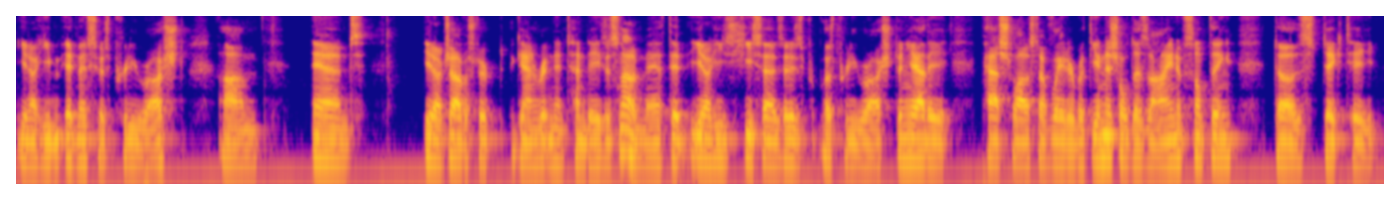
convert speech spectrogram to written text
You know, he admits it was pretty rushed, um, and you know, JavaScript again written in ten days. It's not a myth. It you know he he says it is was pretty rushed, and yeah, they patched a lot of stuff later, but the initial design of something does dictate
